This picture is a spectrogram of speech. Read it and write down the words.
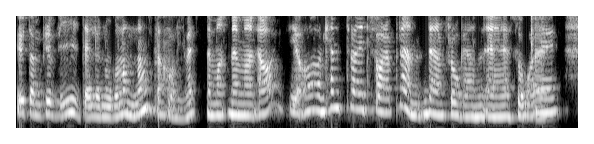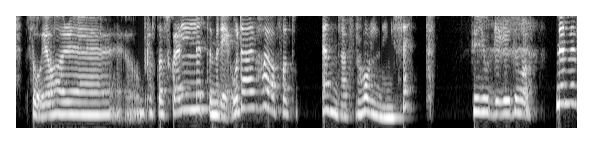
Utan bredvid eller någon På annanstans. golvet. När man, när man, ja, jag kan tyvärr inte svara på den, den frågan eh, så, eh, Nej. så. Jag har eh, brottats själv lite med det och där har jag fått ändra förhållningssätt. Hur gjorde du då? Nej men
